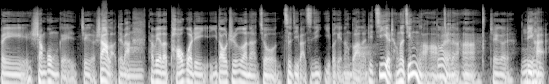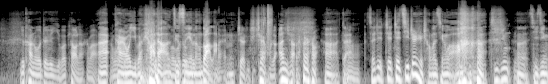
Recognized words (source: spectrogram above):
被上贡给这个杀了，对吧？它为了逃过这一刀之恶呢，就自己把。自己尾巴给弄断了，这鸡也成了精了啊！我觉得啊，这个厉害。你就看着我这个尾巴漂亮是吧？哎，看着我尾巴漂亮，就自己能断了。这这样就安全了是吧？啊，对。所以这这这鸡真是成了精了啊！鸡精，嗯，鸡精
